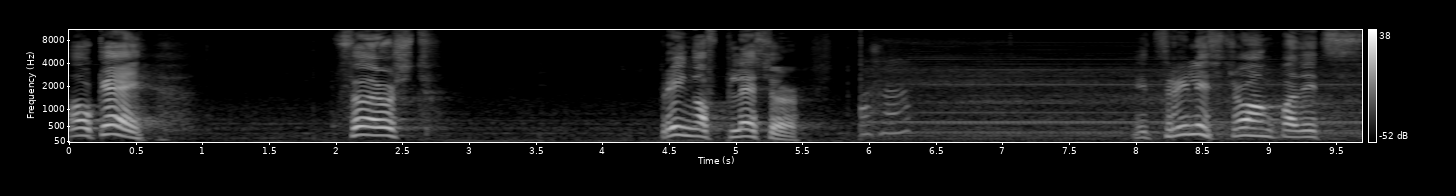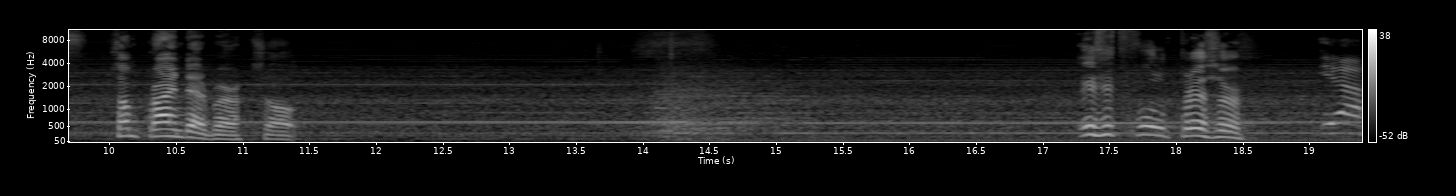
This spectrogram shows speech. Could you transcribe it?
Okay. First, ring of pleasure. Uh-huh. It's really strong, but it's some grinder work, so. Is it full pressure? Yeah,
